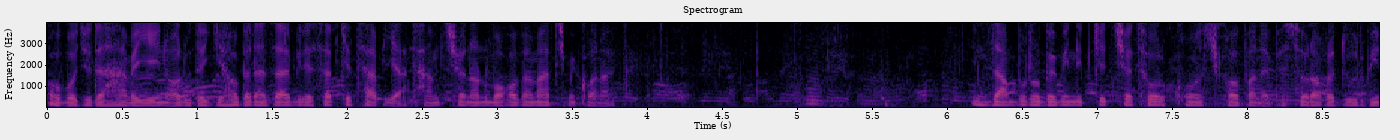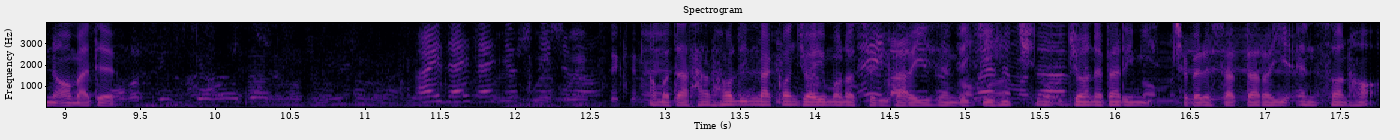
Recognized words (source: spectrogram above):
با وجود همه این آلودگی ها به نظر می رسد که طبیعت همچنان مقاومت می کند. این زنبور رو ببینید که چطور کنجکاوانه به سراغ دوربین آمده. اما در هر حال این مکان جای مناسبی برای زندگی هیچ نوع جانوری نیست چه برسد برای انسان ها.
